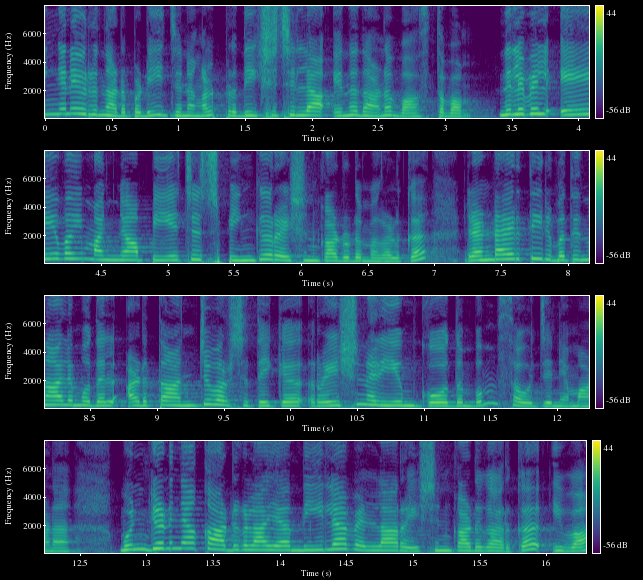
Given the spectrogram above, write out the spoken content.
ഇങ്ങനെയൊരു നടപടി ജനങ്ങൾ പ്രതീക്ഷിച്ചില്ല എന്നതാണ് വാസ്തവം. നിലവിൽ എ വൈ മഞ്ഞ P H H pink ration card ഉടമകൾക്ക് രണ്ടായിരത്തി ഇരുപത്തിനാല് മുതൽ അടുത്ത അഞ്ച് വർഷത്തേക്ക് റേഷൻ അരിയും ഗോതമ്പും സൗജന്യമാണ്. മുൻഗണനാ കാർഡുകളായ നീല വെള്ള റേഷൻ കാർഡുകാർക്ക് ഇവ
